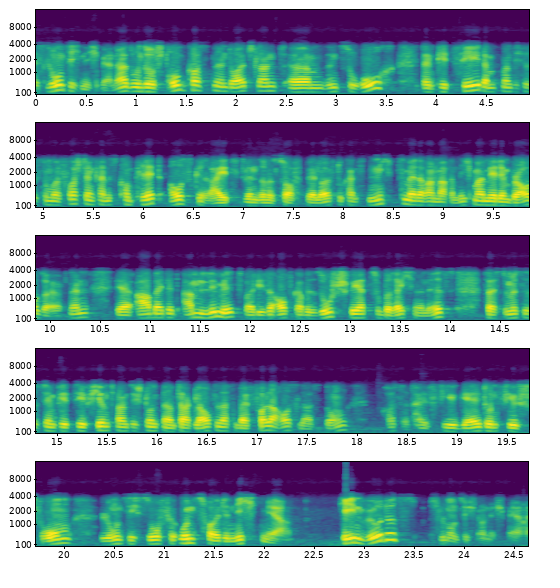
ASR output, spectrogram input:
es lohnt sich nicht mehr. Ne? Also unsere Stromkosten in Deutschland ähm, sind zu hoch. Dein PC, damit man sich das nur mal vorstellen kann, ist komplett ausgereizt, wenn so eine Software läuft. Du kannst nichts mehr daran machen, nicht mal mehr den Browser öffnen. Der arbeitet am Limit, weil diese Aufgabe so schwer zu berechnen ist. Das heißt, du müsstest den PC 24 Stunden am Tag laufen lassen bei voller Auslastung. Kostet halt viel Geld und viel Strom. Lohnt sich so für uns heute nicht mehr. Gehen würde es, es lohnt sich noch nicht mehr.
